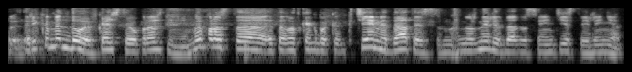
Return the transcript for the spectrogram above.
Рекомендую в качестве упражнения. Мы просто, это вот как бы к теме, да, то есть нужны ли дата-сайентисты или нет.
